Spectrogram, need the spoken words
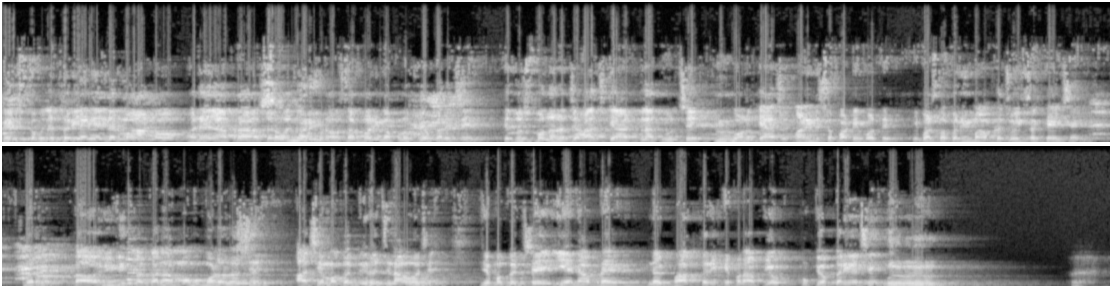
પેરિસ્કોપ છે દરિયાની અંદરમાં આનો અને આપણા. સબમરીન આપણો ઉપયોગ કરે છે કે દુશ્મનોના જહાજ ક્યાં આટલા દૂર છે કોણ ક્યાં છે પાણીની સપાટી પર એ પણ સબમરીનમાં આપણે જોઈ શકીએ છીએ બરાબર? તો આવા વિવિધ પ્રકારના મોડલો છે આ છે મગજની રચનાઓ છે. જે મગજ છે એને આપણે ભાગ તરીકે પણ ઉપયોગ ઉપયોગ કરીએ છીએ હમ હમ હવે હવે continue. હાલો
